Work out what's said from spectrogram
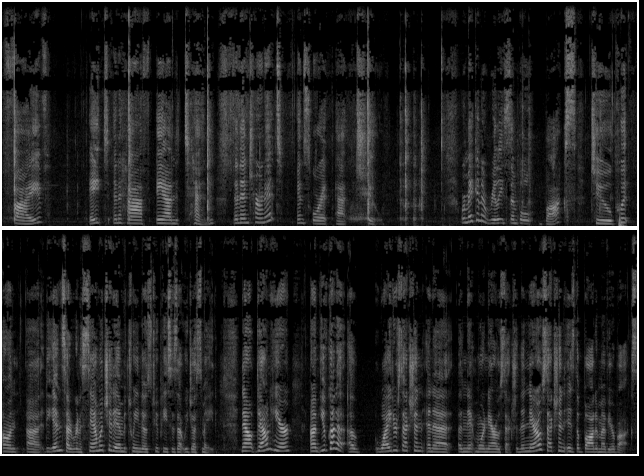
five, eight and a half, and 10. And then turn it and score it at two. We're making a really simple box to put on uh, the inside. We're going to sandwich it in between those two pieces that we just made. Now, down here, um, you've got a, a wider section and a, a more narrow section. The narrow section is the bottom of your box.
